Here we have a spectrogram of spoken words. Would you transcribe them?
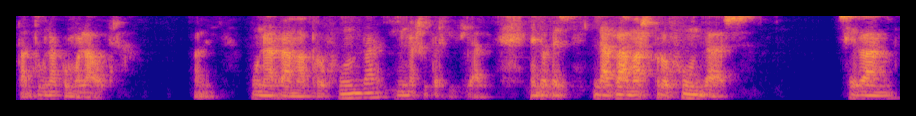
tanto una como la otra, ¿vale? Una rama profunda y una superficial. Entonces, las ramas profundas se van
